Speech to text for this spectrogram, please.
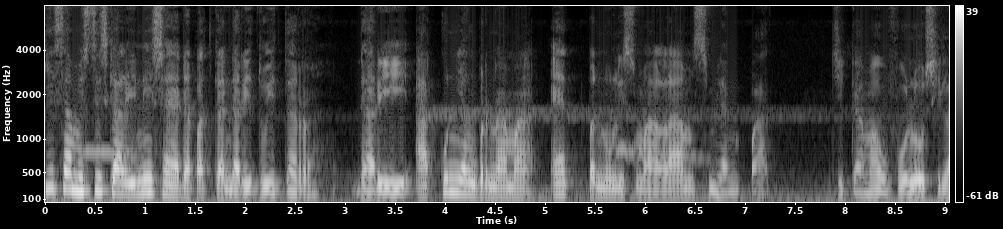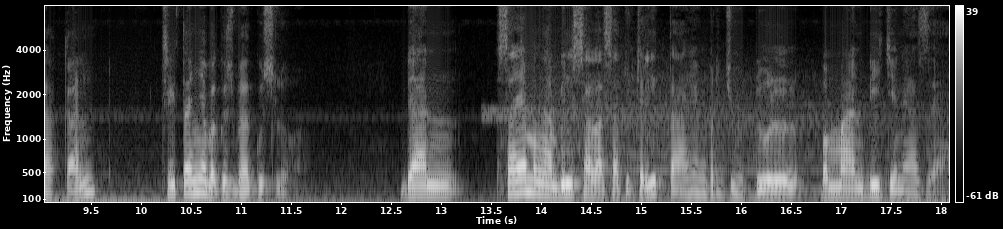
Kisah mistis kali ini saya dapatkan dari Twitter Dari akun yang bernama @penulismalam94 Jika mau follow silakan. Ceritanya bagus-bagus loh. Dan saya mengambil salah satu cerita yang berjudul Pemandi Jenazah.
